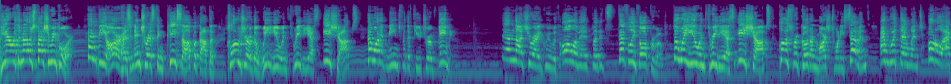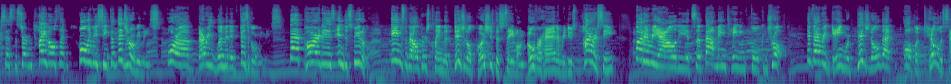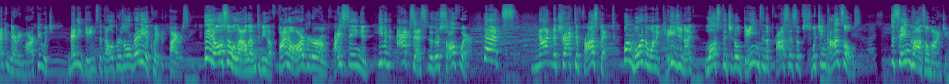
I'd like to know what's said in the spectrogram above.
Here with another special report. NPR has an interesting piece up about the closure of the Wii U and 3DS eShops and what it means for the future of gaming. I'm not sure I agree with all of it, but it's definitely thought-provoking. The Wii U and 3DS eShops closed for good on March 27th, and with them went total access to certain titles that only received a digital release, or a very limited physical release. That part is indisputable. Games developers claim the digital push is to save on overhead and reduce piracy, but in reality, it's about maintaining full control. If every game were digital, that all but kill the secondary market, which many games developers already equate with piracy. It'd also allow them to be the final arbiter on pricing and even access to their software. That's not an attractive prospect. On more than one occasion, I've lost digital games in the process of switching consoles. The same console, mind you.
